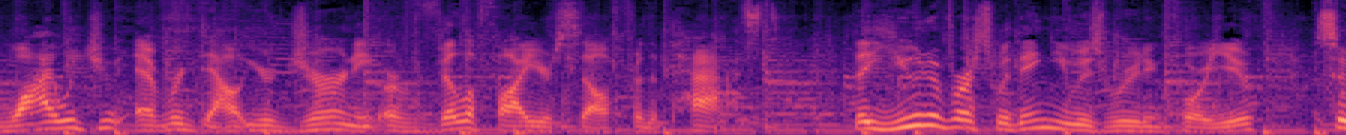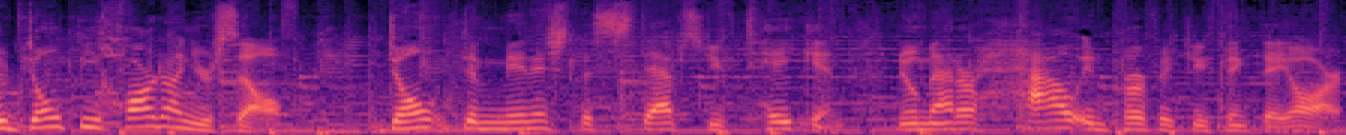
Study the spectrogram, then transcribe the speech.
why would you ever doubt your journey or vilify yourself for the past? The universe within you is rooting for you, so don't be hard on yourself. Don't diminish the steps you've taken, no matter how imperfect you think they are.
